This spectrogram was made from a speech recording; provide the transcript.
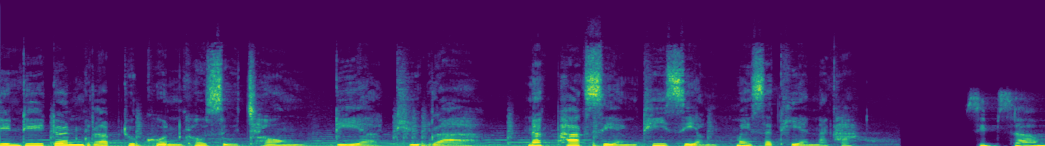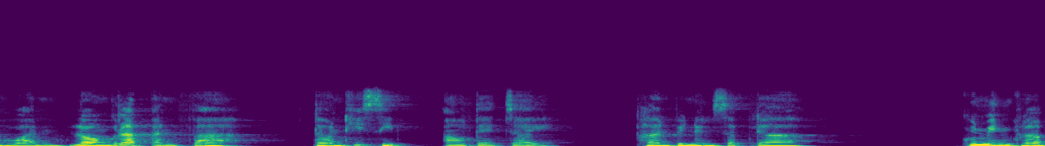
ยินดีต้อนรับทุกคนเข้าสู่ช่องเดียทิรา นักพากย์เสียงที่เสียงไม่เสถียรนะคะ 13 วันลองรักอันฟ้า ตอนที่ 10 เอาแต่ใจ ผ่านไปหนึ่งสัปดาห์ คุณหมินครับ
